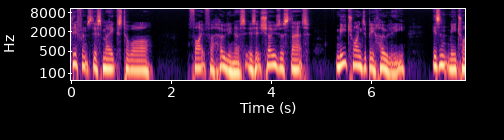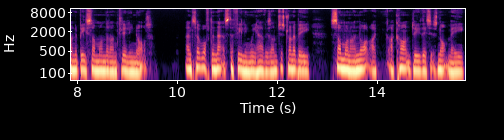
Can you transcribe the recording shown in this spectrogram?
difference this makes to our fight for holiness is it shows us that me trying to be holy isn't me trying to be someone that I'm clearly not. And so often that's the feeling we have is I'm just trying to be someone I'm not. I, I can't do this. It's not me.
